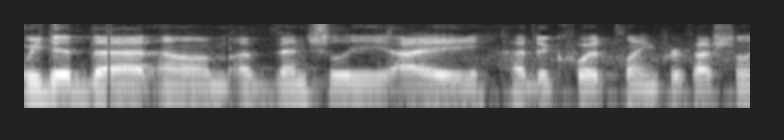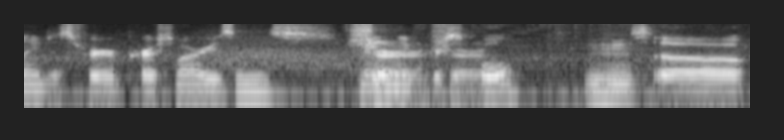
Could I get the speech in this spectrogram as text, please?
We did that. Um, eventually, I had to quit playing professionally just for personal reasons, mainly sure, for sure. school. Mm-hmm. So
